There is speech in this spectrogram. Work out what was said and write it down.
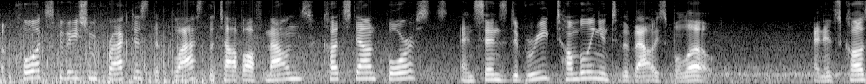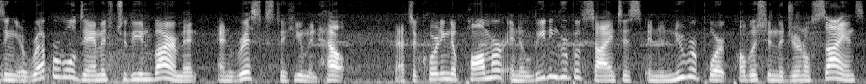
a coal excavation practice that blasts the top off mountains, cuts down forests, and sends debris tumbling into the valleys below. And it's causing irreparable damage to the environment and risks to human health. That's according to Palmer and a leading group of scientists in a new report published in the journal Science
